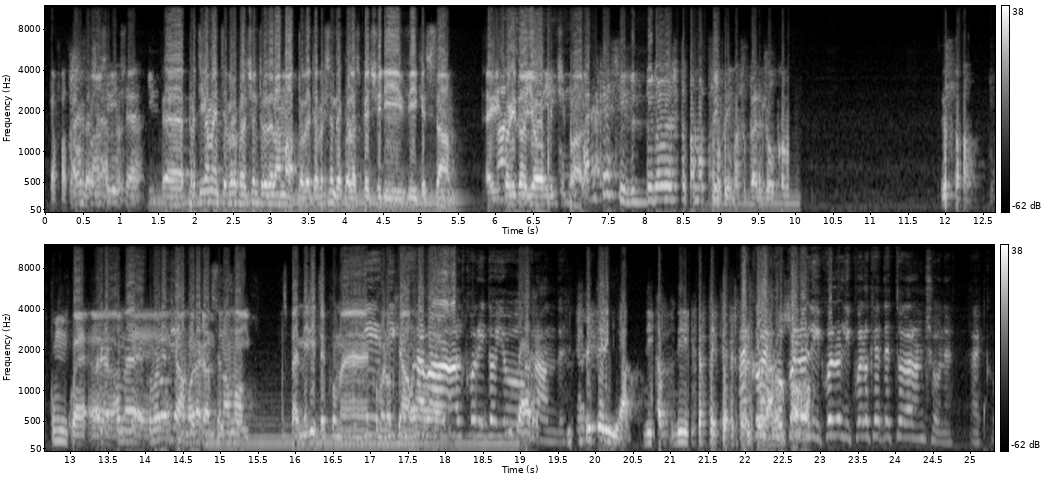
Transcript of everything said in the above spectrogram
che ha fatto Eh, Come si scan. dice? Eh, praticamente proprio al centro della mappa. Avete presente quella specie di V che sta? È il Ah, corridoio sì, sì, principale. Ma che sì, dove sono morto io prima, su per giù, come... Giusto? Comunque... eh, come- anche- come lo chiamo, anche raga? Pingu Se no mo- safe. Aspetta, mi dite come, Di- come lo chiamo? Stava al corridoio Di grande. Di caffetteria, di, ca- di caffetteria, per Ecco, ecco, non so. quello lì, quello lì, quello che ha detto l'arancione. Ecco.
